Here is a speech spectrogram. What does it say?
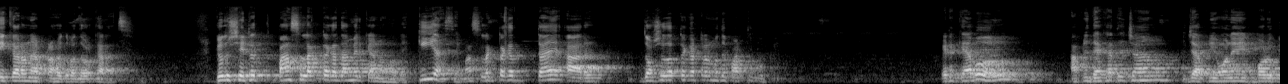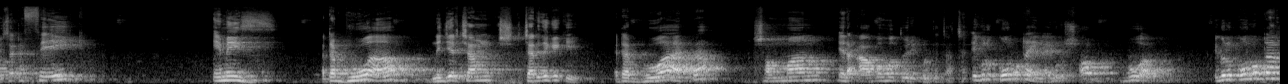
এই কারণে আপনার হয়তো বা দরকার আছে। কিন্তু সেটা পাঁচ লাখ টাকা দামের কেন হবে? কি আছে? পাঁচ লাখ টাকা দেয় আর দশ হাজার টাকাটার মধ্যে পার্থক্য কি? এটা কেবল আপনি দেখাতে চান যে আপনি অনেক বড় কিছু, একটা ফেক ইমেজ একটা ভুয়া, নিজের চারিদিকে কি? এটা ভুয়া, একটা সম্মান এর আবহ তৈরি করতে চাচ্ছেন। এগুলো কোনোটাই না, এগুলো সব ভুয়া। এগুলো কোনোটার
